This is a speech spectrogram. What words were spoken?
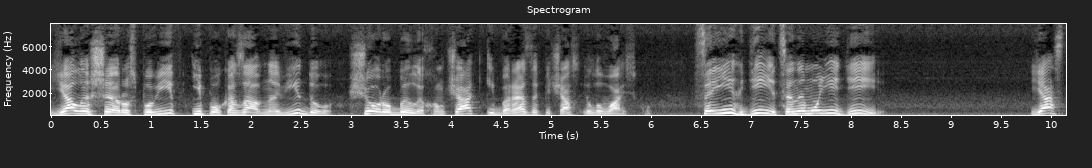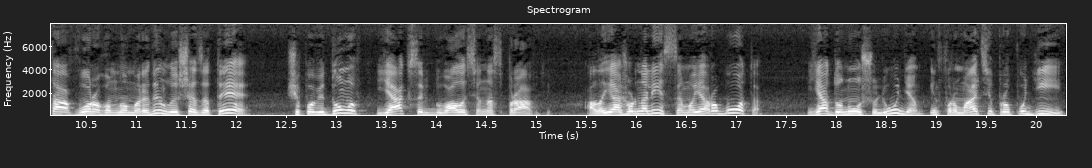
Я лише розповів і показав на відео, що робили Хомчак і Береза під час Іловайську. Це їх дії, це не мої дії. Я став ворогом номер один лише за те, що повідомив, як все відбувалося насправді. Але я журналіст, це моя робота. Я доношу людям інформацію про події.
